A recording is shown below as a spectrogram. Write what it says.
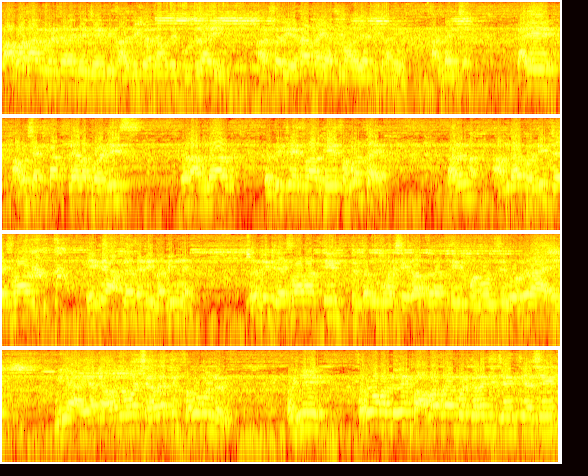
बाबासाहेब आंबेडकरांची जयंती साजरी करण्यामध्ये कुठलाही अडचण येणार नाही याची मला या ठिकाणी सांगायचं काही आवश्यकता आपल्याला पडलीच तर आमदार प्रदीप जयस्वाल हे समर्थ आहे. कारण आमदार प्रदीप जयस्वाल हे काही आपल्यासाठी नवीन नाही. प्रदीप जयस्वाल असतील प्रीतम कुमार शेगावकर असतील मनमोहन सिंग वगैरे आहे. मी आहे आणि औरंगाबाद शहरातील सर्व मंडळी. पण ही सर्व मंडळी बाबासाहेब आंबेडकरांची जयंती असेल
